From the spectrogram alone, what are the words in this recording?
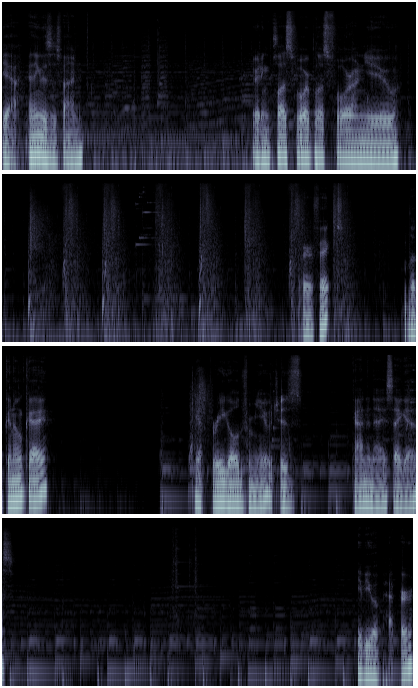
Yeah, I think this is fine. Getting plus four, plus four on you. Perfect. Looking okay. Got three gold from you, which is kind of nice, I guess. Give you a pepper,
